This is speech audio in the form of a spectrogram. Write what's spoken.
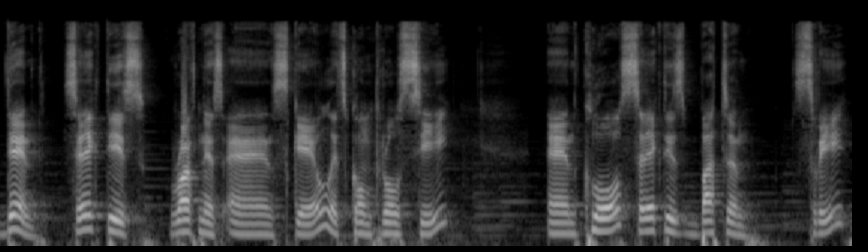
then select this roughness and scale. Let's control C. And close select this button 3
